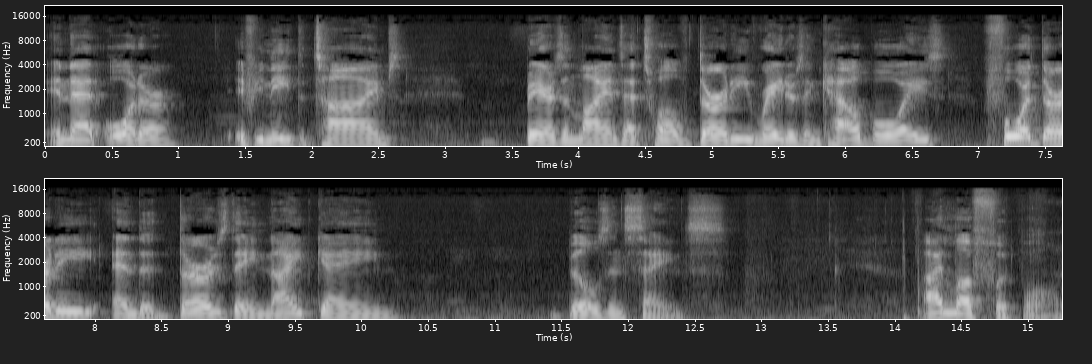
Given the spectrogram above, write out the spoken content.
in that order. If you need the times, Bears and Lions at 12:30, Raiders and Cowboys 4:30 and the Thursday night game Bills and Saints. I love football.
